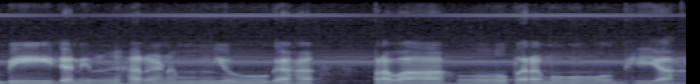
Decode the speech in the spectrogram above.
बीजनिर्हरणं योगः प्रवाहोपरमो धियः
